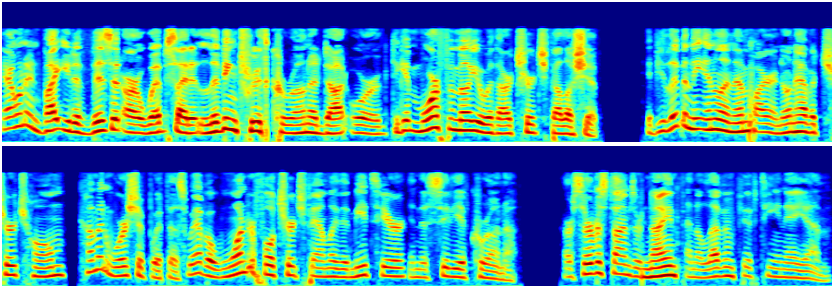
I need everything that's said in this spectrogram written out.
Hey, I want to invite you to visit our website at livingtruthcorona.org to get more familiar with our church fellowship. If you live in the Inland Empire and don't have a church home, come and worship with us. We have a wonderful church family that meets here in the city of Corona. Our service times are 9 and 11:15 a.m.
